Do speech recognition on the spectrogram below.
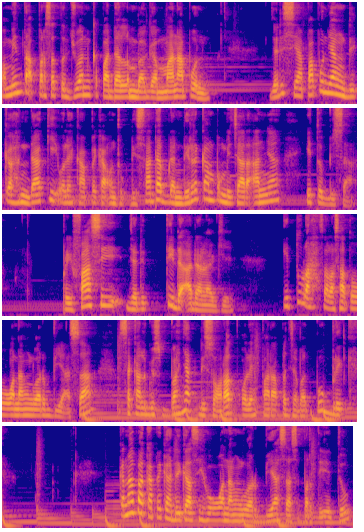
meminta persetujuan kepada lembaga mana pun. Jadi siapa pun yang dikehendaki oleh KPK untuk disadap dan direkam pembicaraannya itu bisa. Privasi jadi tidak ada lagi. Itulah salah satu wewenang luar biasa sekaligus banyak disorot oleh para pejabat publik Kenapa KPK dikasih wewenang luar biasa seperti itu?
